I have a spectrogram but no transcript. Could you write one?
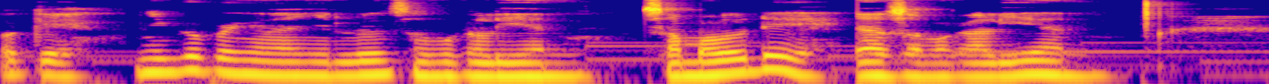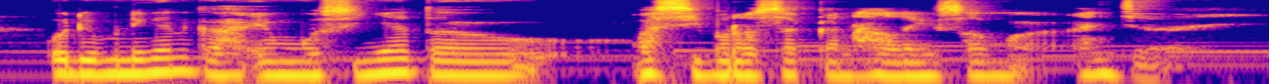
Oke, ini gue pengen nanya dulu sama kalian, sama lo deh, dan sama kalian. Udah mendingan kah emosinya atau masih merasakan hal yang sama anjay?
